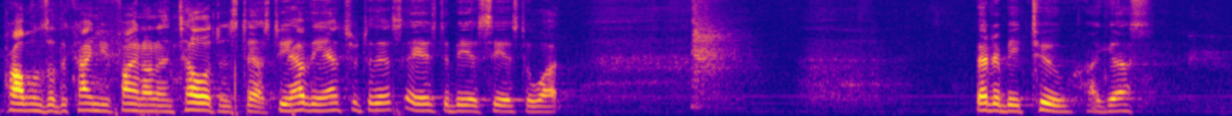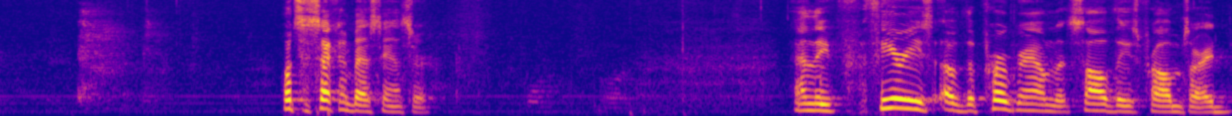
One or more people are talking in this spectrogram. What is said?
problems of the kind you find on an intelligence test. Do you have the answer to this? A is to B is C is to what? Better be two, I guess. What's the second best answer? And the theories of the program that solve these problems are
